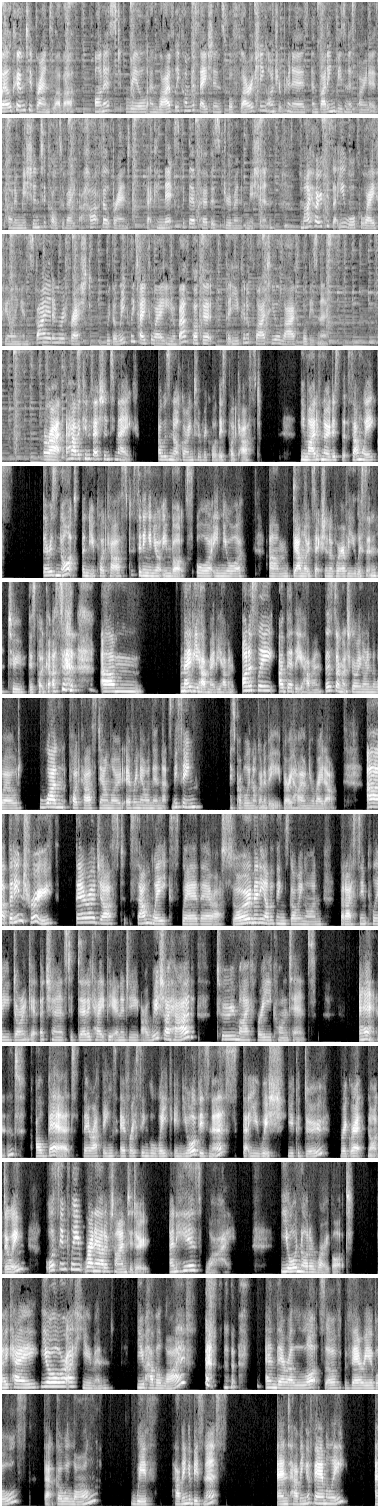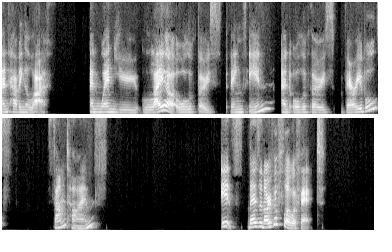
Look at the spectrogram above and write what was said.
Welcome to Brand Lover, honest, real, and lively conversations for flourishing entrepreneurs and budding business owners on a mission to cultivate a heartfelt brand that connects with their purpose driven mission. My hope is that you walk away feeling inspired and refreshed with a weekly takeaway in your back pocket that you can apply to your life or business. All right, I have a confession to make. I was not going to record this podcast you might have noticed that some weeks there is not a new podcast sitting in your inbox or in your um, download section of wherever you listen to this podcast. um, maybe you have, maybe you haven't. Honestly, I bet that you haven't. There's so much going on in the world. One podcast download every now and then that's missing is probably not going to be very high on your radar. Uh, but in truth, there are just some weeks where there are so many other things going on that I simply don't get a chance to dedicate the energy I wish I had to my free content. And I'll bet there are things every single week in your business that you wish you could do, regret not doing, or simply run out of time to do. And here's why you're not a robot. Okay, you're a human. You have a life, and there are lots of variables that go along with having a business and having a family and having a life. And when you layer all of those things in and all of those variables, sometimes it's there's an overflow effect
